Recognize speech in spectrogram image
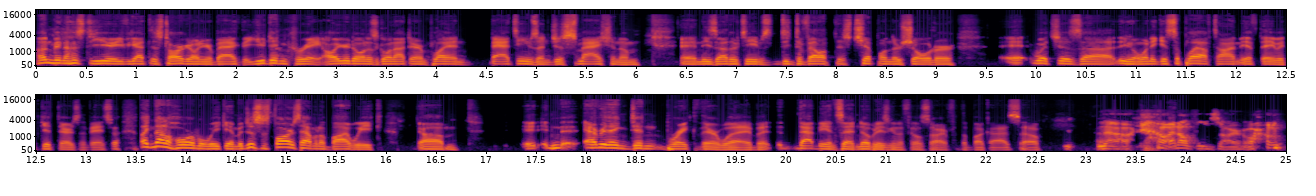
unbeknownst to you, you've got this target on your back that you didn't create. All you're doing is going out there and playing bad teams and just smashing them. And these other teams d- develop this chip on their shoulder. eh, which is, uh, you know, when it gets to playoff time, if they would get there as an advance. So, like, not a horrible weekend, but just as far as having a bye week, um, it, it- everything didn't break their way. But that being said, nobody's going to feel sorry for the Buckeyes. So no no i don't feel sorry for them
